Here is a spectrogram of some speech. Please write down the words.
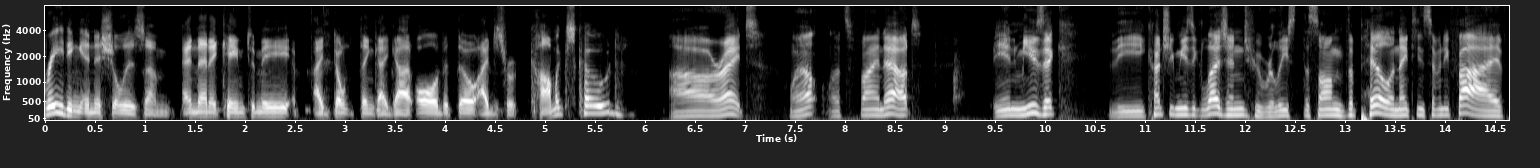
rating initialism, and then it came to me. I don't think I got all of it though. I just wrote comics code. All right. Well, let's find out. In music, the country music legend who released the song The Pill in 1975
